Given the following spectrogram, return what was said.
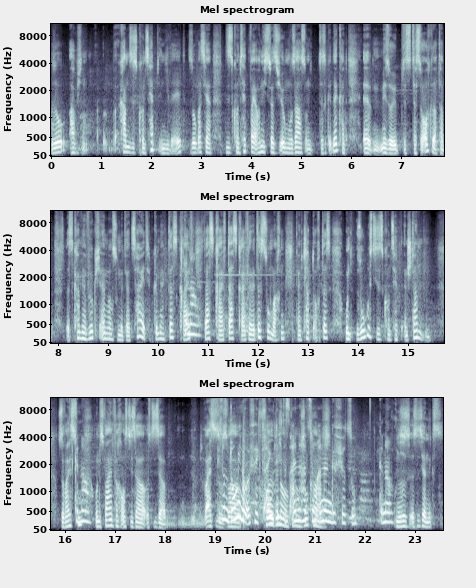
so habe ich ein, kam dieses Konzept in die Welt, so was ja, dieses Konzept war ja auch nicht so, dass ich irgendwo saß und das gedeckt hat, äh, mir so, das, das so ausgedacht habe. Das kam ja wirklich einfach so mit der Zeit. Ich habe gemerkt, das greift, Genau. das greift, das greift. Wenn wir das so machen, dann klappt auch das. Und so ist dieses Konzept entstanden. So weißt Genau. du? Und es war einfach aus dieser, aus dieser, weißt du, Wie so ein Dominoeffekt eigentlich. Genau, das eine genau, hat so zum anderen es. geführt, so. Genau. Und es ist, es ist ja nichts,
